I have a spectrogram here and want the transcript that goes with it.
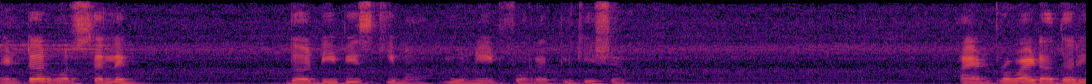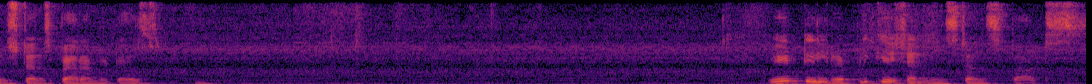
Enter or select the DB schema you need for replication and provide other instance parameters. Wait till replication instance starts.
